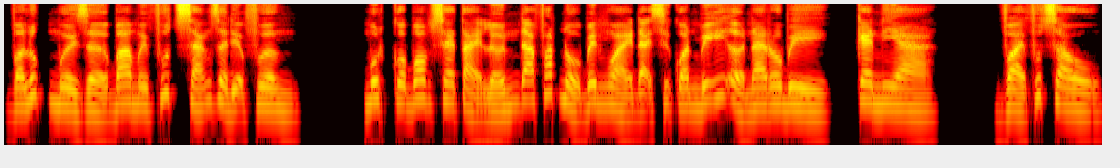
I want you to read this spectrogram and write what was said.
vào lúc 10 giờ 30 phút sáng giờ địa phương, một quả bom xe tải lớn đã phát nổ bên ngoài đại sứ quán Mỹ ở Nairobi, Kenya. Vài phút sau,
